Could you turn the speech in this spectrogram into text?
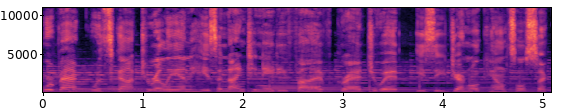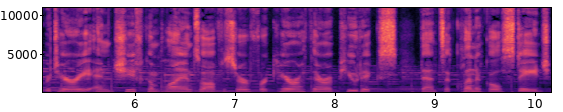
We're back with Scott Terrillion. He's a 1985 graduate. He's the General Counsel, Secretary, and Chief Compliance Officer for Cara Therapeutics. That's a clinical stage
